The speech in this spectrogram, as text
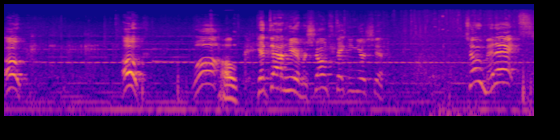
Oak! Oak! Wall! Oak, Get down here. Michonne's taking your shift. Two minutes!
